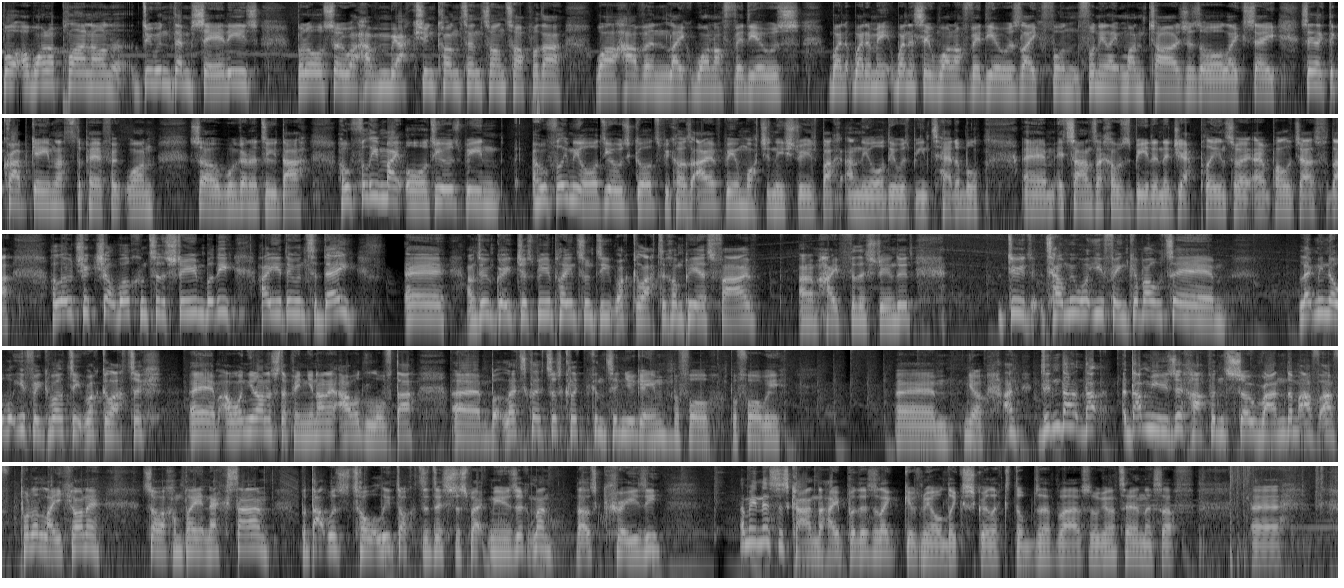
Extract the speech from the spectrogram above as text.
but I want to plan on doing them series, but also having reaction content on top of that, while having like one-off videos. When when I mean when I say one-off videos, like fun, funny like montages or like say say like the crab game. That's the perfect one. So we're gonna do that. Hopefully my audio's been hopefully my audio is good because I have been watching these streams back and the audio has been terrible. Um, it sounds like I was being in a jet plane, so I, I apologize for that. Hello, Trickshot. Welcome to the stream, buddy. How are you doing today? today. Uh, I'm doing great. Just been playing some Deep Rock Galactic on PS5, and I'm hyped for the stream, dude. Dude, tell me what you think about. Um, let me know what you think about Deep Rock Galactic. Um, I want your honest opinion on it. I would love that. Um, but let's click, just click continue game before before we. Um, you know, and didn't that that that music happen so random? I've I've put a like on it so I can play it next time. But that was totally Dr. Disrespect music, man. That was crazy. I mean, this is kind of hype, but this is like gives me old like Skrillex dubstep vibes. So we're gonna turn this off. Uh,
